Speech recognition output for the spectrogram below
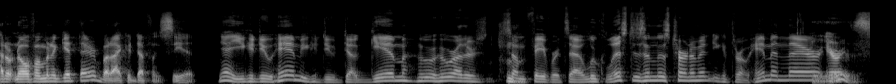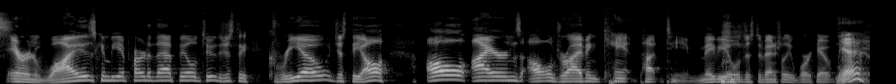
I don't know if I'm going to get there, but I could definitely see it. Yeah, you could do him. You could do Doug Ghim. Who, who are others? Some favorites. Uh, Luke List is in this tournament. You can throw him in there. He Aaron, is. Aaron Wise can be a part of that build too. Just the Grillo, just the all all irons, all driving, can't putt team. Maybe it will just eventually work out for Yeah. you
